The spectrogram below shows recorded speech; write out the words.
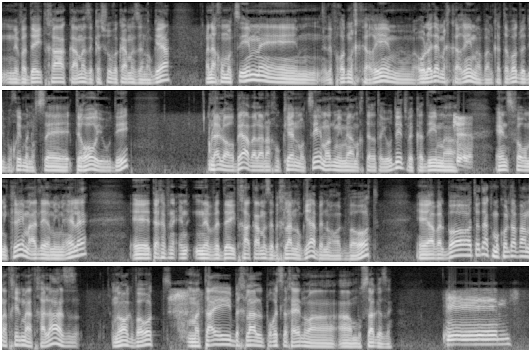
נוודא איתך כמה זה קשור וכמה זה נוגע, אנחנו מוצאים אה, לפחות מחקרים, או לא יודע מחקרים, אבל כתבות ודיווחים בנושא טרור יהודי. אולי לא הרבה, אבל אנחנו כן מוצאים, עוד מימי המחתרת היהודית וקדימה כן. אין ספור מקרים עד לימים אלה. אה, תכף נוודא איתך כמה זה בכלל נוגע בנוער הגבעות. אה, אבל בוא, אתה יודע, כמו כל דבר נתחיל מההתחלה, אז נוער הגבעות, מתי בכלל פורץ לחיינו המושג הזה?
